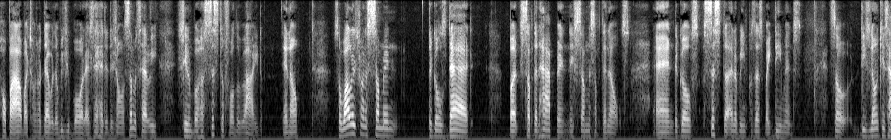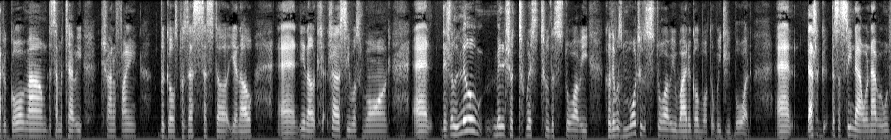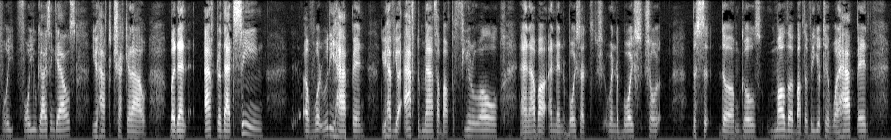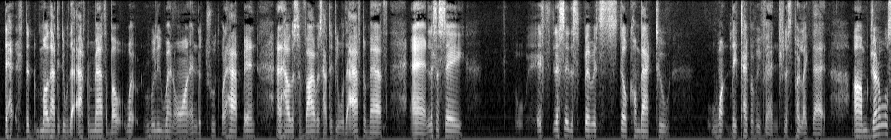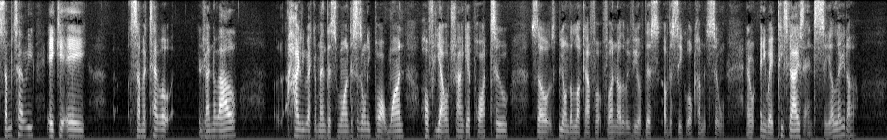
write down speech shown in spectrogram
her out by telling her dad with the Ouija board as they headed to general cemetery. She even brought her sister for the ride, you know. So while they're trying to summon the girl's dad, but something happened, they summoned something else. And the girl's sister ended up being possessed by demons. So these young kids had to go around the cemetery trying to find the girl's possessed sister, you know, and you know, trying to see what's wrong. And there's a little miniature twist to the story because there was more to the story why the girl bought the Ouija board, and that's a that's a scene that I will not ruin for you, for you guys and gals. You have to check it out. But then after that scene of what really happened, you have your aftermath about the funeral and about and then the boys that when the boys show the the um, girl's mother about the videotape what happened. The, the mother had to deal with the aftermath about what really went on and the truth what happened and how the survivors have to deal with the aftermath and let's just say if let's say the spirits still come back to want the type of revenge. Let's put it like that. Um, General Cemetery, aka Cementerio General, highly recommend this one. This is only part one. Hopefully, I will try and get part two. So be on the lookout for, for another review of this of the sequel coming soon. And anyway, peace, guys, and see you later.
